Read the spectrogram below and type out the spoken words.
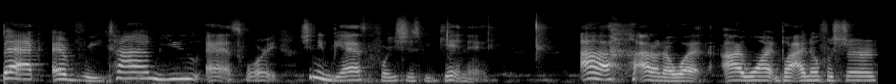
back every time you ask for it. You shouldn't even be asking for it, you should just be getting it. I I don't know what I want, but I know for sure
